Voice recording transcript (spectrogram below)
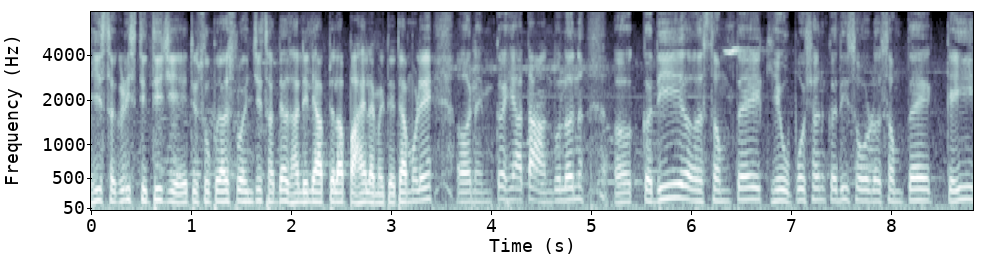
ही सगळी स्थिती जी आहे ती सुप्रिया सुळेंची सध्या झालेली आपल्याला पाहायला मिळते. त्यामुळे नेमकं हे आता आंदोलन कधी संपतंय? हे उपोषण कधी सोड संपतंय? काही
